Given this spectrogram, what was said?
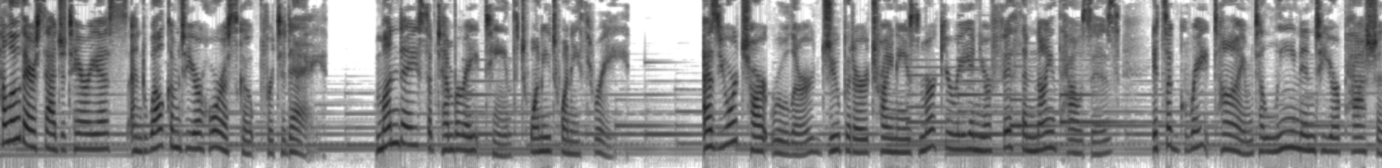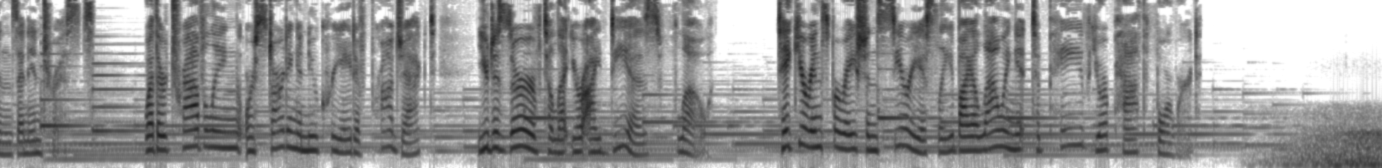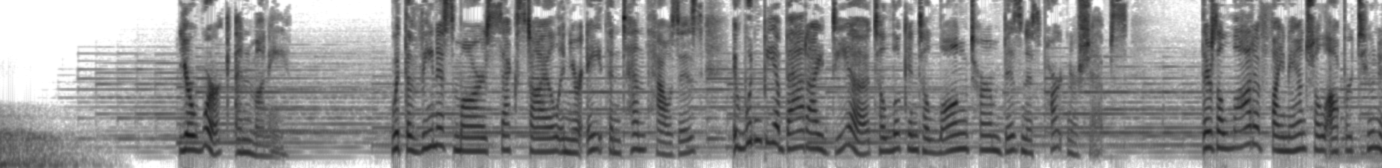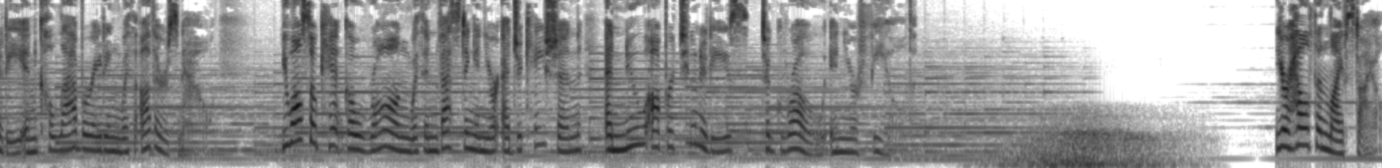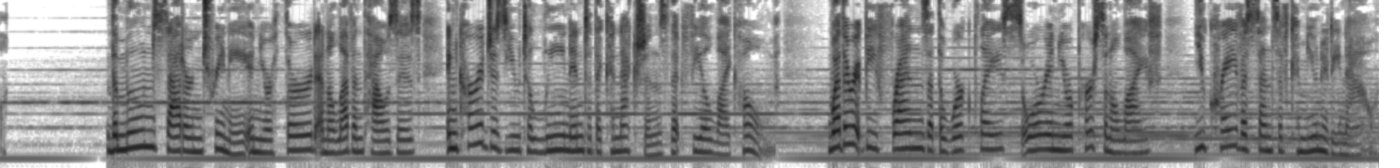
Hello there, Sagittarius, and welcome to your horoscope for today, Monday, September 18th, 2023. As your chart ruler, Jupiter trines Mercury in your fifth and ninth houses, it's a great time to lean into your passions and interests. Whether traveling or starting a new creative project, you deserve to let your ideas flow. Take your inspiration seriously by allowing it to pave your path forward. Your work and money. With the Venus Mars sextile in your 8th and 10th houses, it wouldn't be a bad idea to look into long term business partnerships. There's a lot of financial opportunity in collaborating with others now. You also can't go wrong with investing in your education and new opportunities to grow in your field. Your health and lifestyle. The Moon Saturn Trine in your third and 11th houses encourages you to lean into the connections that feel like home. Whether it be friends at the workplace or in your personal life, you crave a sense of community now.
